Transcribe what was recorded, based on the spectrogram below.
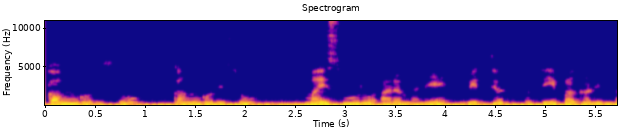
ಕಂಗೊಳಿಸು ಕಂಗೊಳಿಸು. ಮೈಸೂರು ಅರಮನೆ ವಿದ್ಯುತ್ ದೀಪಗಳಿಂದ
